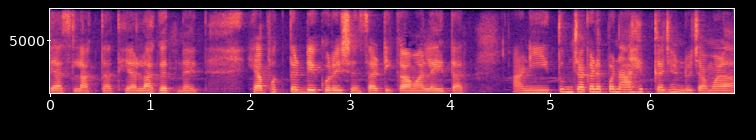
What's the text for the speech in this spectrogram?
त्याच लागतात ह्या लागत नाहीत. ह्या फक्त डेकोरेशनसाठी कामाला येतात. आणि तुमच्याकडे पण आहेत का झेंडूच्या माळा?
